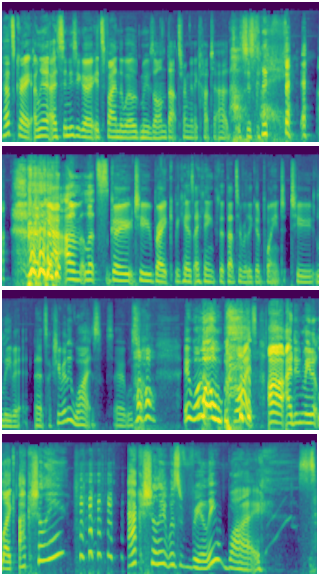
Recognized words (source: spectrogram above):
That's great. I'm gonna as soon as you go, it's fine. The world moves on. That's where I'm gonna cut to ads. It's just gonna fade out. Yeah. Um. Let's go to break because I think that that's a really good point to leave it, and it's actually really wise. So we'll. Stop. It was Whoa. wise. Uh, I didn't mean it like actually. actually, it was really wise.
